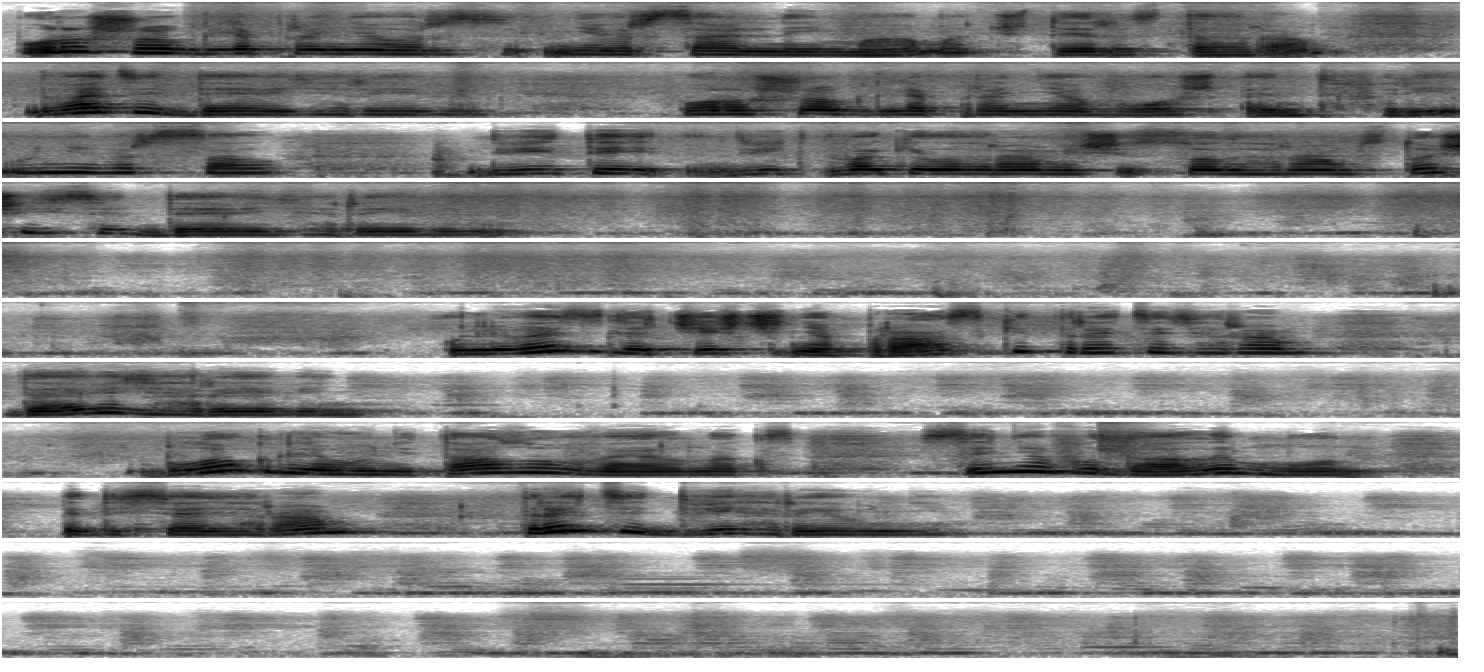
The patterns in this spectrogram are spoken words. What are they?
Порошок для прання універсальний мама 400 грам 29 гривень. Порошок для прання Wash and Free Універсал 2 кг 600 грам 169 гривень. Олівець для чищення праски 30 грам 9 гривень. Блок для унітазу Велнакс. Синя вода лимон 50 грам 32 гривні.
